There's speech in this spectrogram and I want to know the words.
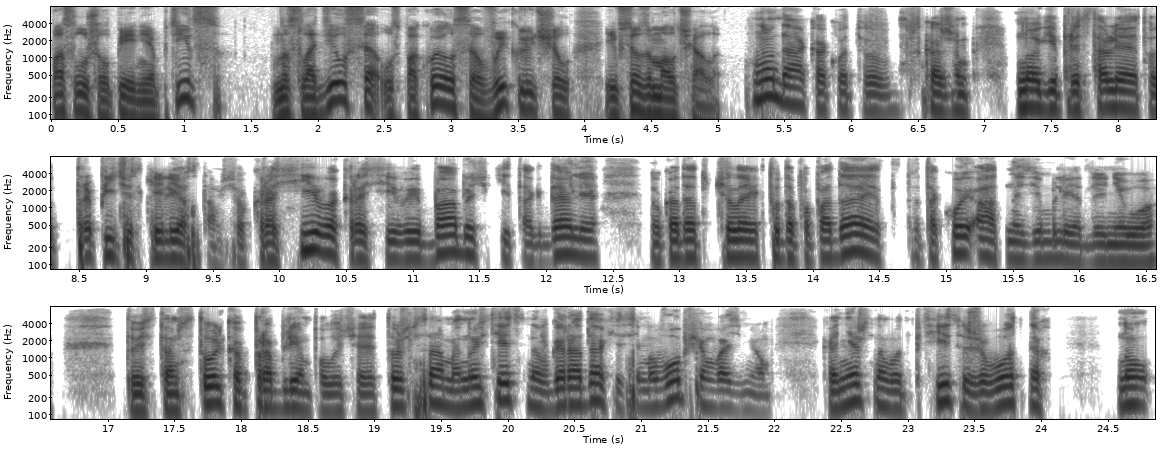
послушал пение птиц, насладился, успокоился, выключил, и все замолчало. Ну да, как вот, э, скажем, многие представляют вот тропический лес, там все красиво, красивые бабочки и так далее. Но когда человек туда попадает, это такой ад на земле для него. То есть там столько проблем получает. То же самое. Ну, естественно, в городах, если мы в общем возьмем, конечно, вот птицы, животных, ну,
